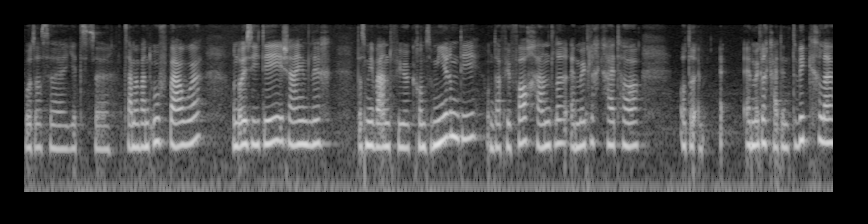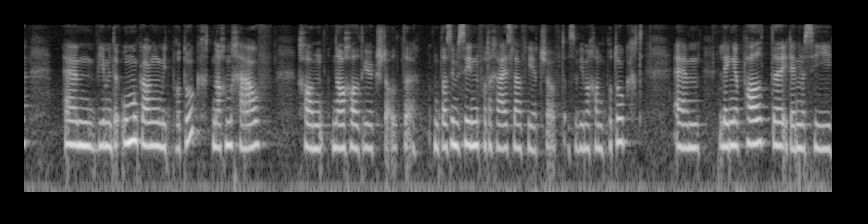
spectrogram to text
wo das äh, jetzt äh, zusammen aufbauen Und unsere Idee ist eigentlich, dass wir für Konsumierende und auch für Fachhändler eine Möglichkeit haben oder eine Möglichkeit entwickeln, ähm, wie man den Umgang mit Produkten nach dem Kauf kann nachhaltiger gestalten und das im Sinne von der Kreislaufwirtschaft, also wie man kann Produkte ähm, länger behalten, indem man sie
